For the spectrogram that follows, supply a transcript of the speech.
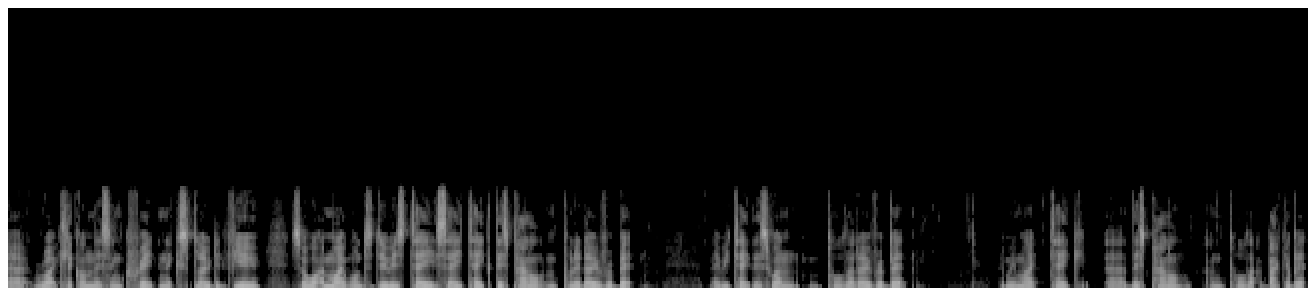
uh, right click on this and create an exploded view. So what I might want to do is say take this panel and pull it over a bit maybe take this one, pull that over a bit. Then we might take uh, this panel and pull that back a bit.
